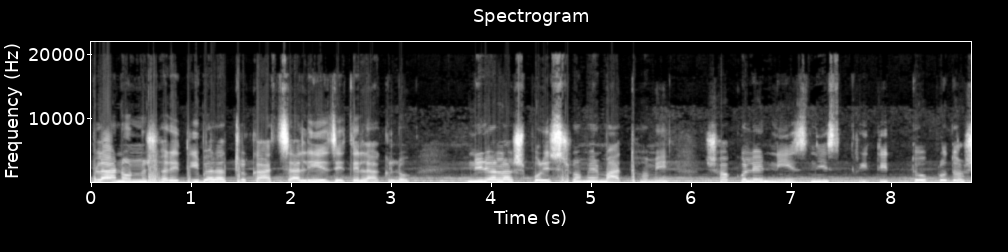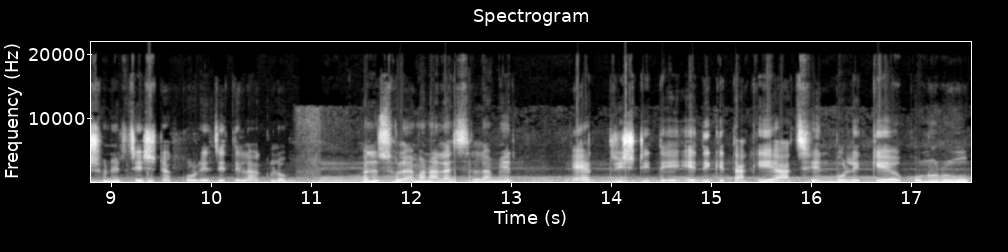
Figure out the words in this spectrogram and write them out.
প্ল্যান অনুসারে দিবারাত্র কাজ চালিয়ে যেতে লাগল। নিরালস পরিশ্রমের মাধ্যমে সকলে নিজ নিজ কৃতিত্ব প্রদর্শনের চেষ্টা করে যেতে লাগল। হজরত সুলাইমান আলাহিসাল্লামের এক দৃষ্টিতে এদিকে তাকিয়ে আছেন বলে কেউ কোনো রূপ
